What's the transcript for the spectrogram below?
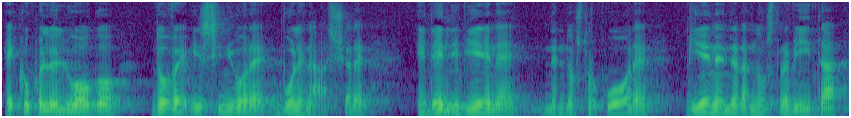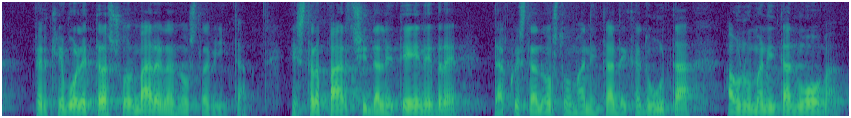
ecco quello è il luogo dove il Signore vuole nascere ed Egli viene nel nostro cuore, viene nella nostra vita perché vuole trasformare la nostra vita e strapparci dalle tenebre, da questa nostra umanità decaduta, a un'umanità nuova,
